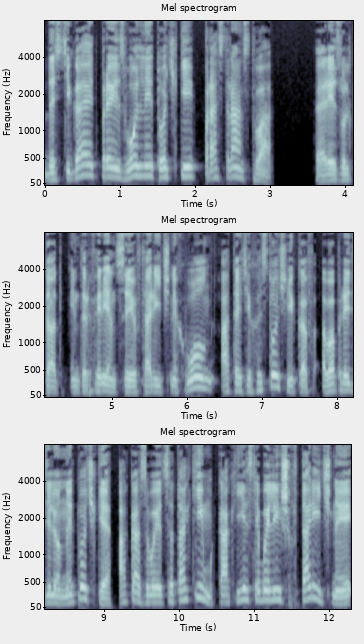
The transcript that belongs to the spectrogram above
достигает произвольной точки пространства. Результат интерференции вторичных волн от этих источников в определенной точке оказывается таким, как если бы лишь вторичные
